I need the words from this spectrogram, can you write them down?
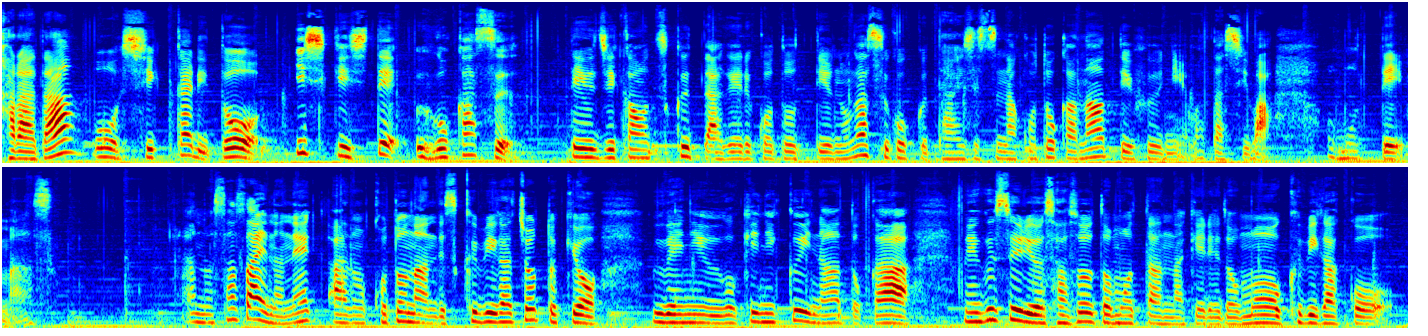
体をしっかりと意識して動かすっていう時間を作ってあげることっていうのがすごく大切なことかなっていうふうに私は思っています。あの些細なねあのことなんです首がちょっと今日上に動きにくいなとか目薬をさそうと思ったんだけれども首がこう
